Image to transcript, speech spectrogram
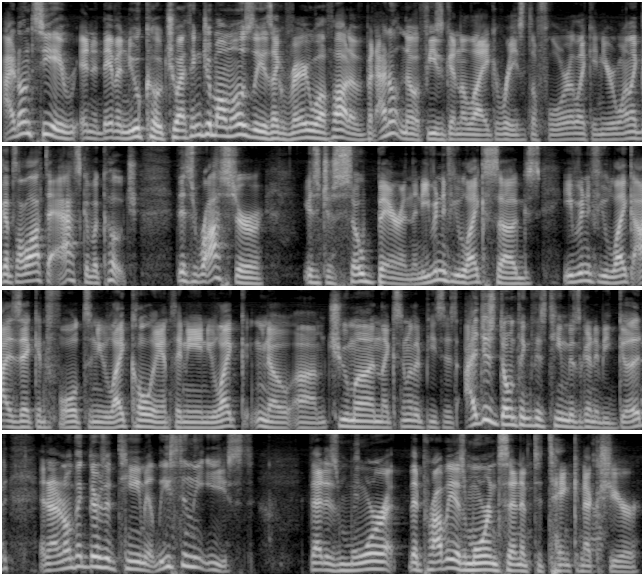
I don't see a and they have a new coach who I think Jamahl Mosley is like very well thought of, but I don't know if he's gonna like raise the floor like in year one. Like that's a lot to ask of a coach. This roster is just so barren that even if you like Suggs, even if you like Isaac and Fultz and you like Cole Anthony and you like, you know, um, Chuma and like some other pieces, I just don't think this team is going to be good. And I don't think there's a team, at least in the East, that is more, that probably has more incentive to tank next year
